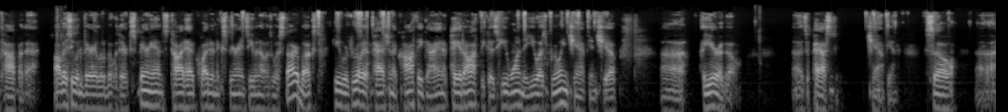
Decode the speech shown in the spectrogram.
top of that. Obviously, it would vary a little bit with their experience. Todd had quite an experience, even though it was with Starbucks. He was really a passionate coffee guy, and it paid off because he won the U.S. Brewing Championship uh, a year ago uh, as a past champion. So uh,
